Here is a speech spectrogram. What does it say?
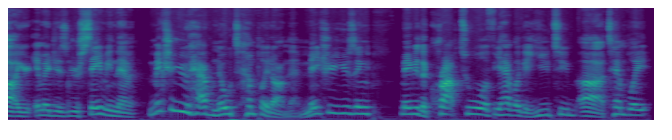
uh, your images and you're saving them, make sure you have no template on them. Make sure you're using maybe the crop tool if you have like a YouTube uh, template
